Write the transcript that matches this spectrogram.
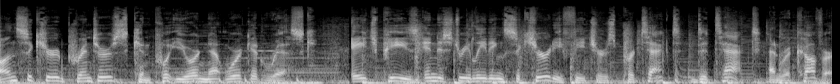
Unsecured printers can put your network at risk. HP's industry-leading security features protect, detect, and recover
